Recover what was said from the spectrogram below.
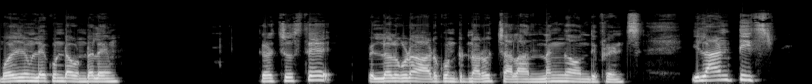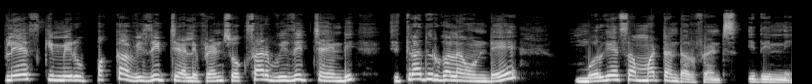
భోజనం లేకుండా ఉండలేం. ఇక్కడ చూస్తే పిల్లలు కూడా ఆడుకుంటున్నారు. చాలా అందంగా ఉంది ఫ్రెండ్స్. ఇలాంటి ప్లేస్కి మీరు పక్కా విజిట్ చేయాలి ఫ్రెండ్స్. ఒకసారి విజిట్ చేయండి. చిత్రదుర్గలో ఉండే మురుగేసమ్మట్ అంటారు ఫ్రెండ్స్ దీన్ని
